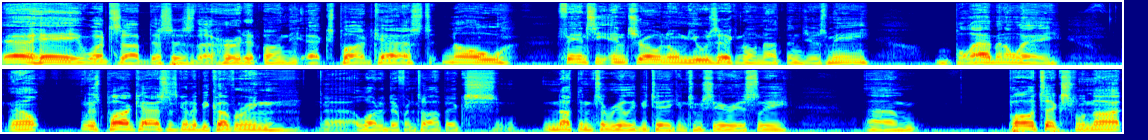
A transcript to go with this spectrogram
Yeah, hey, what's up? This is the Heard It on the X podcast. No fancy intro, no music, no nothing, just me blabbing away. Now, this podcast is going to be covering uh, a lot of different topics. Nothing to really be taken too seriously. Um, politics will not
